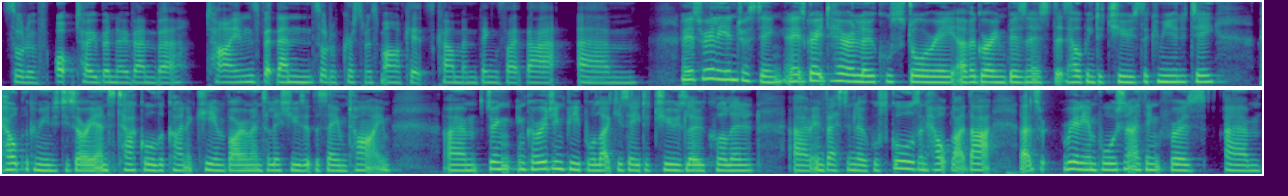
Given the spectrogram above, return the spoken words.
sort of October, November times, but then sort of Christmas markets come and things like that. Um, it's really interesting, and it's great to hear a local story of a growing business that's helping to choose the community help the community, sorry, and to tackle the kind of key environmental issues at the same time. Um, so encouraging people, like you say, to choose local and um, invest in local schools and help like that, that's really important, I think, for us um,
